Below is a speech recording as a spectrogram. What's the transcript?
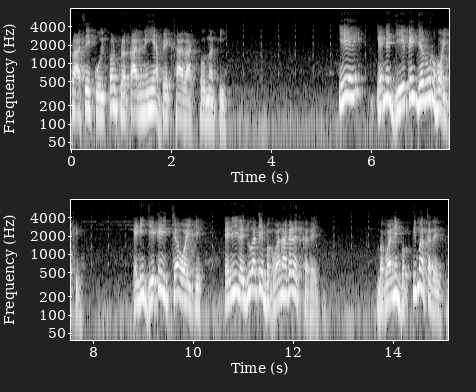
પાસે કોઈ પણ પ્રકારની અપેક્ષા રાખતો નથી. એ એને જે કંઈ જરૂર હોય છે, એની જે કંઈ ઈચ્છા હોય છે, એની રજૂઆત એ ભગવાન આગળ જ કરે છે. ભગવાનની ભક્તિમાં કરે છે.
